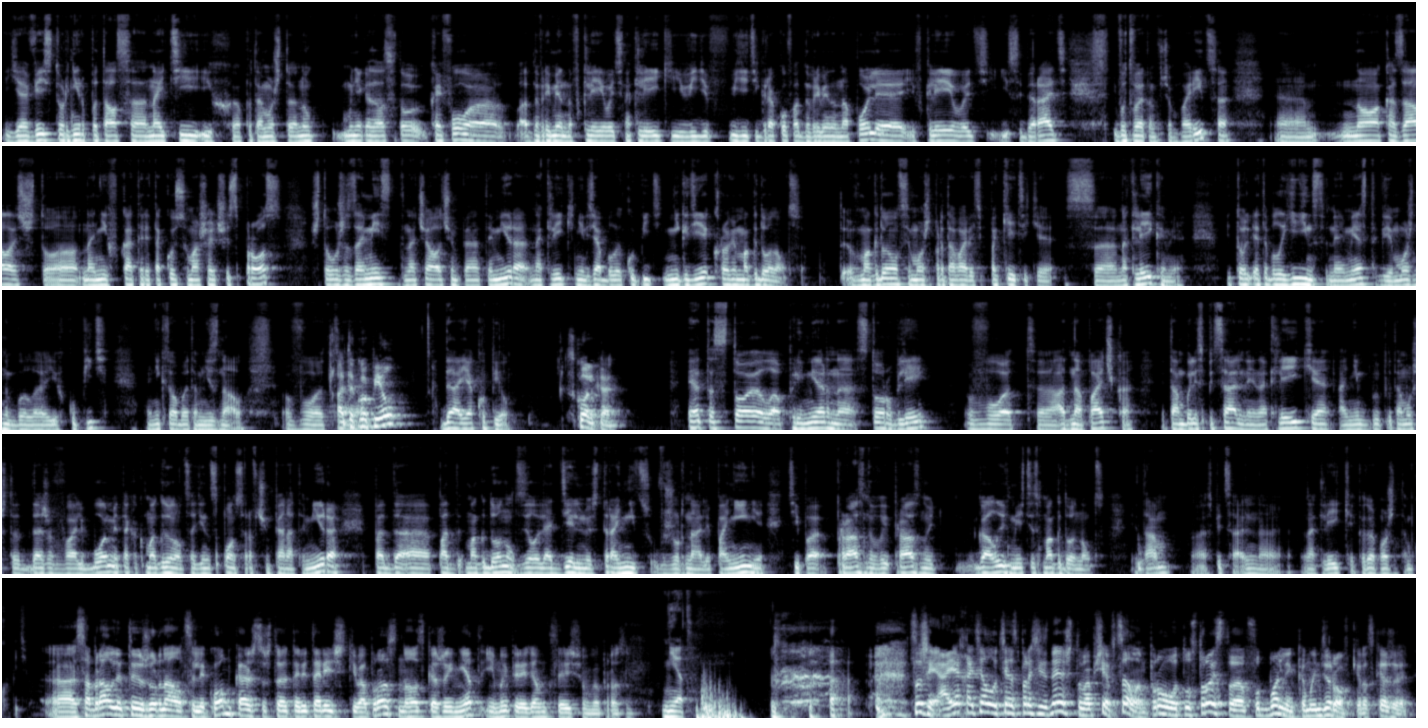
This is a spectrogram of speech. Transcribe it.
Я весь турнир пытался найти их, потому что, ну, мне казалось, это кайфово одновременно вклеивать наклейки, видев, видеть игроков одновременно на поле, и вклеивать, и собирать. И вот в этом в чем варится. Эм, но оказалось, что на них в Катаре такой сумасшедший спрос, что уже за месяц до начала чемпионата мира наклейки нельзя было купить нигде, кроме Макдоналдса в Макдональдсе, может, продавались пакетики с наклейками, и то, это было единственное место, где можно было их купить. Никто об этом не знал. Вот. А ты купил? Да, я купил. Сколько? Это стоило примерно 100 рублей. Вот, э, одна пачка. И там были специальные наклейки. Они, потому что даже в альбоме, так как Макдоналдс один из спонсоров чемпионата мира, под, э, под Макдоналдс сделали отдельную страницу в журнале Панини, типа праздновай, празднуй голы вместе с Макдоналдс. И там э, специально наклейки, которые можно там купить. Собрал ли ты журнал целиком? Кажется, что это риторический вопрос, но скажи нет, и мы перейдем к следующему вопросу. Нет. Слушай, а я хотел у тебя спросить, знаешь, что вообще в целом про вот устройство футбольной командировки расскажи.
